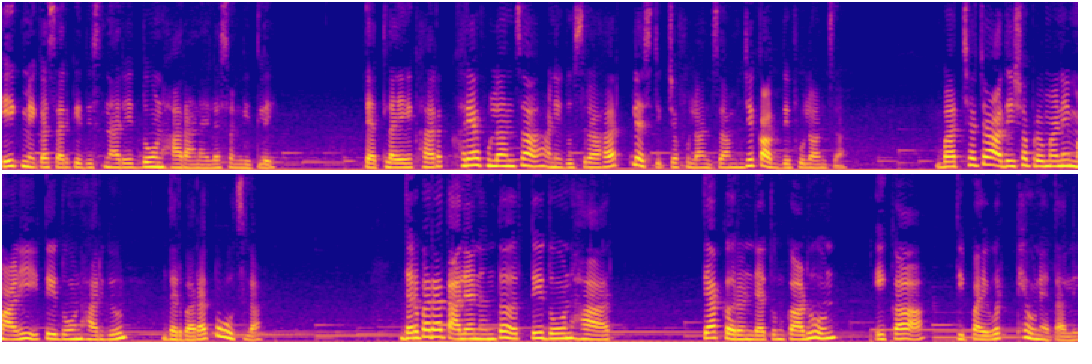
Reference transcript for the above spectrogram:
एकमेकासारखे दिसणारे दोन हार आणायला सांगितले. त्यातला एक हार खऱ्या फुलांचा आणि दुसरा हार प्लॅस्टिकच्या फुलांचा म्हणजे कागदी फुलांचा. बादशाच्या आदेशाप्रमाणे माळी ते दोन हार घेऊन दरबारात पोहोचला. दरबारात आल्यानंतर ते दोन हार त्या करंड्यातून काढून एका तिपाईवर ठेवण्यात आले.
